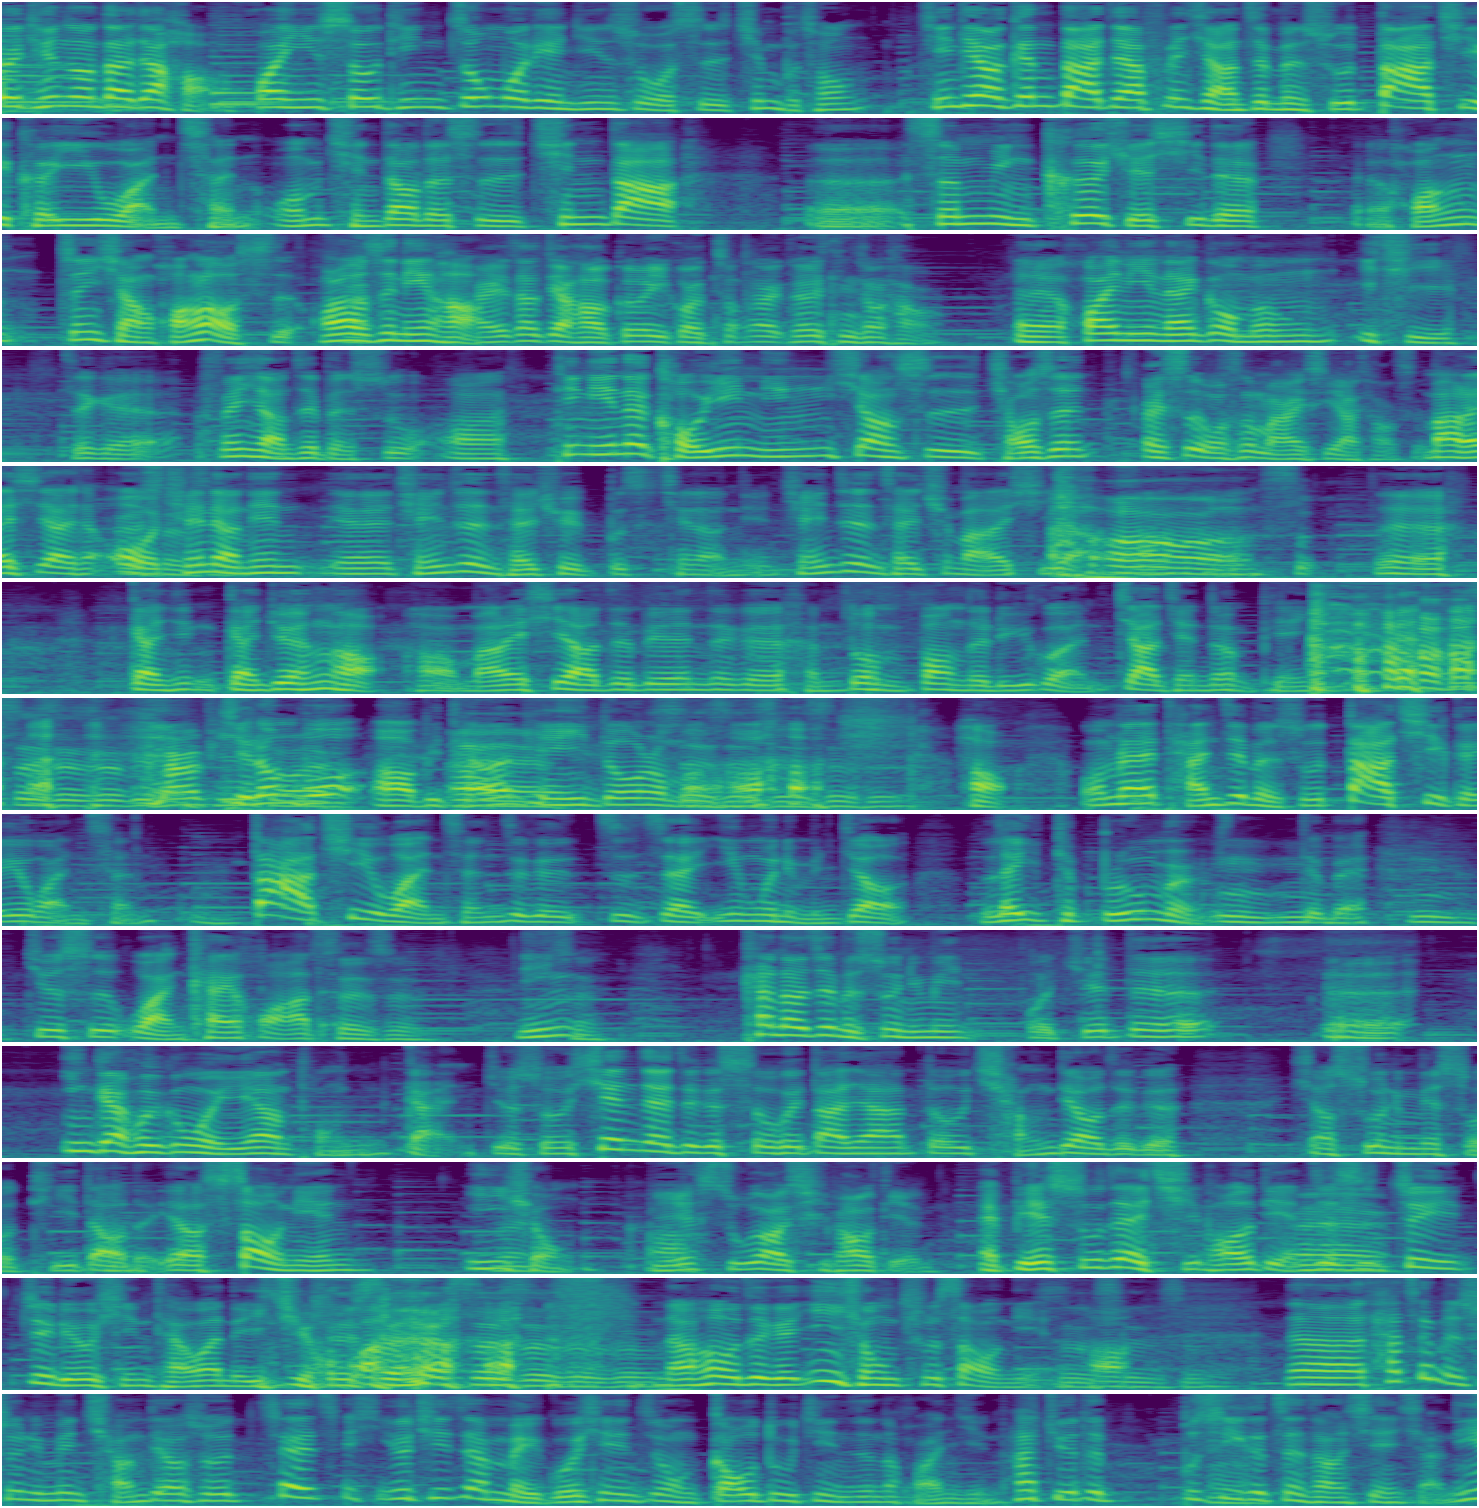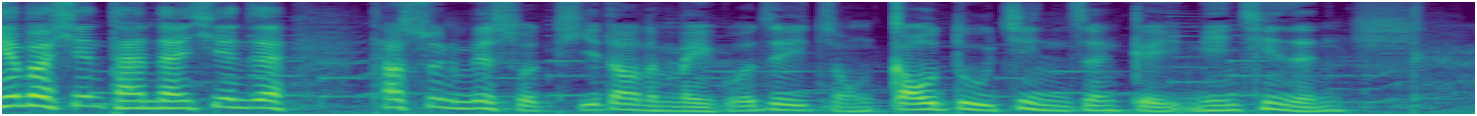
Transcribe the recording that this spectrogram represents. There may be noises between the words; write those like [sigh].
各位听众，大家好，欢迎收听周末炼金术，我是金普聪。今天要跟大家分享这本书《大器可以晚成》，我们请到的是清大呃生命科学系的呃黄曾祥黄老师。黄老师您好，哎，大家好，各位观众，哎，各位听众好，呃，欢迎您来跟我们一起这个分享这本书啊。听您的口音，您像是侨生，哎，是，我是马来西亚侨生，马来西亚哦，前两天呃前一阵才去，不是前两天，前一阵才去马来西亚哦，是，对。感觉感觉很好，好，马来西亚这边那个很多很棒的旅馆，价钱都很便宜。是 [laughs] 是是，比台湾便宜。吉隆坡哦，比台湾便宜多了 [laughs] 嘛。是是是是。[laughs] 好，我们来谈这本书《大器可以晚成》。大器晚成这个字在英文里面叫 late bloomer，嗯，对不对？嗯，就是晚开花的。是是。您看到这本书里面，我觉得呃，应该会跟我一样同感，就是说现在这个社会大家都强调这个，像书里面所提到的，要少年。英雄，别输到起跑点。哎，别输在起跑点，这是最最流行台湾的一句话。是是是是。[laughs] 然后这个英雄出少年。是是是。那他这本书里面强调说，在这尤其在美国现在这种高度竞争的环境，他觉得不是一个正常现象。你要不要先谈谈现在他书里面所提到的美国这一种高度竞争给年轻人？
